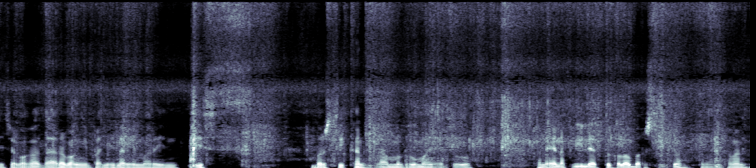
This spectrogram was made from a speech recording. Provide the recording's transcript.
Ini coba kata Bang Ipan ini lagi merintis bersihkan halaman rumahnya itu kan enak dilihat tuh kalau bersih tuh teman-teman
